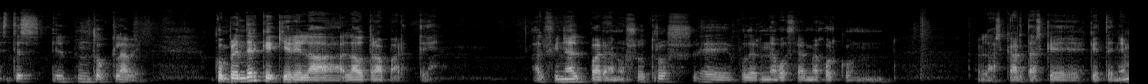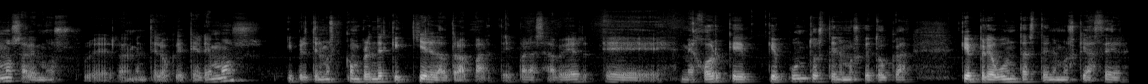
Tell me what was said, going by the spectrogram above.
este es el punto clave comprender qué quiere la, la otra parte. Al final, para nosotros eh, poder negociar mejor con las cartas que, que tenemos, sabemos eh, realmente lo que queremos, y pero tenemos que comprender qué quiere la otra parte para saber eh, mejor qué, qué, puntos tenemos que tocar, qué preguntas tenemos que hacer,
